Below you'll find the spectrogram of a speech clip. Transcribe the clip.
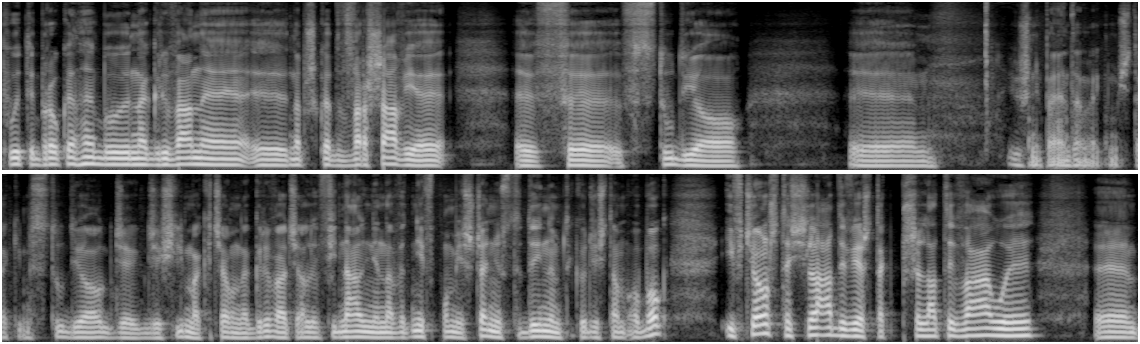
płyty Broken Head były nagrywane na przykład w Warszawie w, w studio już nie pamiętam, w jakimś takim studio, gdzie, gdzie Ślimak chciał nagrywać, ale finalnie nawet nie w pomieszczeniu studyjnym, tylko gdzieś tam obok. I wciąż te ślady, wiesz, tak przelatywały e, e,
